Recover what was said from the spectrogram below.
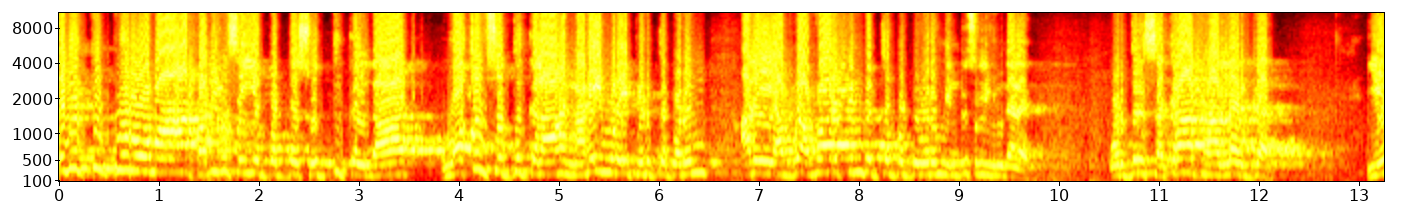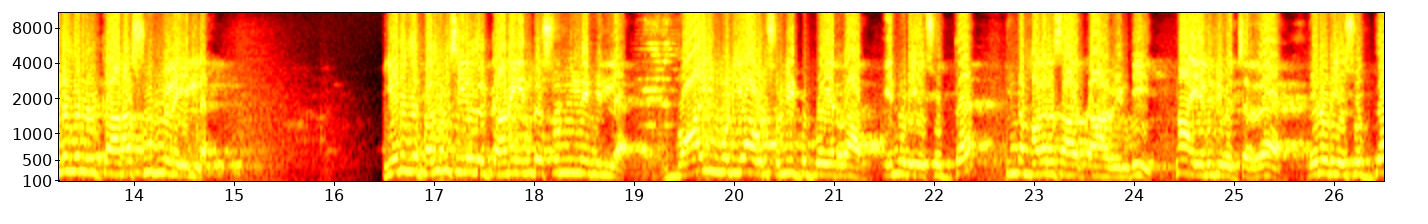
எழுத்துப்பூர்வமாக பதிவு செய்யப்பட்ட சொத்துக்கள் தான் வகுப் சொத்துக்களாக நடைமுறைப்படுத்தப்படும். அதை அவ்வாறு பின்பற்றப்பட்டு வரும் என்று சொல்கின்றனர். ஒருத்தர் சக்ராத் ஹால்ல இருக்கார். எழுதுவதற்கான சூழ்நிலை இல்லை. எழுத பதிவு செய்வதற்கான எந்த சூழ்நிலையும் இல்லை. வாய்மொழியா அவர் சொல்லிட்டு போயிடுறார். என்னுடைய சொத்தை இந்த மதரசாவுக்காக வேண்டி நான் எழுதி வச்சிடுறேன். என்னுடைய சொத்தை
